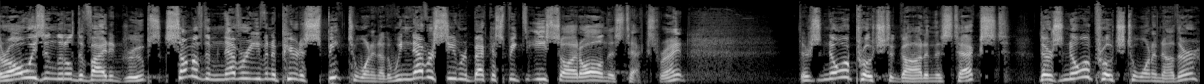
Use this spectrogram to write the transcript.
They're always in little divided groups. Some of them never even appear to speak to one another. We never see Rebecca speak to Esau at all in this text, right? There's no approach to God in this text. There's no approach to one another.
